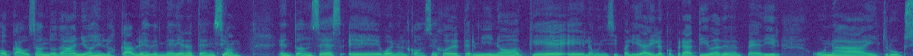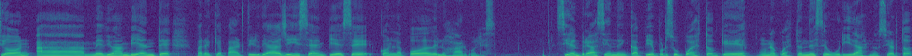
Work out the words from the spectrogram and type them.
o causando daños en los cables de mediana tensión. Entonces, bueno, el Consejo determinó que la municipalidad y la cooperativa deben pedir una instrucción a medio ambiente para que a partir de allí se empiece con la poda de los árboles. Siempre haciendo hincapié, por supuesto, que es una cuestión de seguridad, ¿no es cierto?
